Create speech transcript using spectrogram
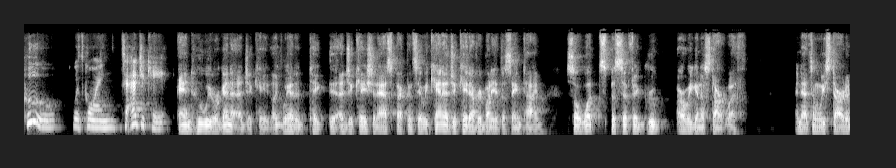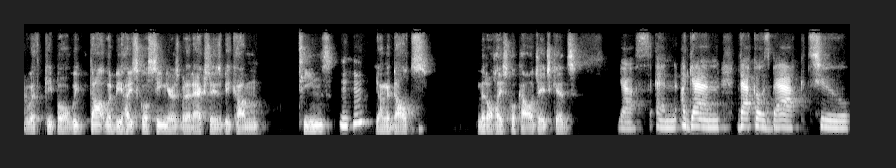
who was going to educate and who we were going to educate. Like, mm-hmm. we had to take the education aspect and say we can't educate everybody at the same time. So, what specific group are we going to start with? And that's when we started with people we thought would be high school seniors but it actually has become teens mm-hmm. young adults middle high school college age kids. Yes. And again that goes back to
